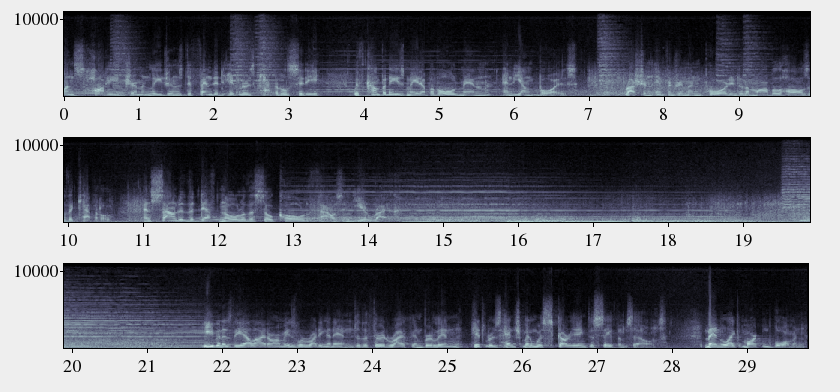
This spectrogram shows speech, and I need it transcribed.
Once haughty German legions defended Hitler's capital city with companies made up of old men and young boys. Russian infantrymen poured into the marble halls of the capital and sounded the death knell of the so-called Thousand Year Reich. Even as the Allied armies were writing an end to the Third Reich in Berlin, Hitler's henchmen were scurrying to save themselves. Men like Martin Bormann,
